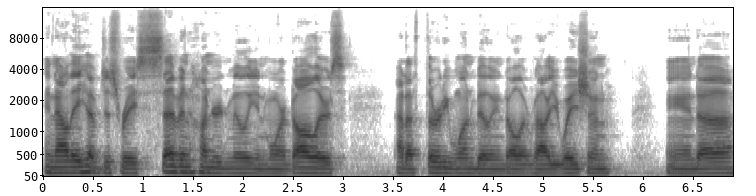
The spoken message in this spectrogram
and now they have just raised 700 million more dollars at a $31 billion valuation. And uh,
